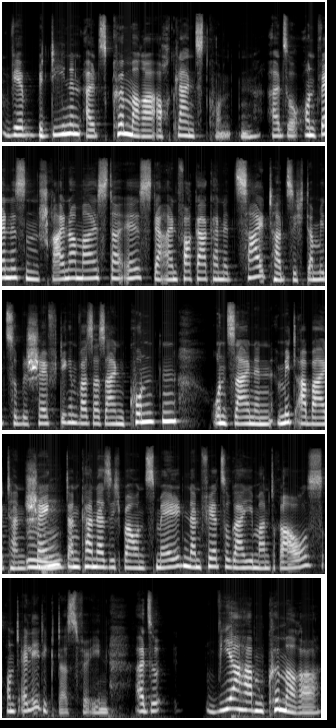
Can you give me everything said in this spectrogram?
wir bedienen als Kümmerer auch Kleinstkunden. Also, und wenn es ein Schreinermeister ist, der einfach gar keine Zeit hat, sich damit zu beschäftigen, was er seinen Kunden und seinen Mitarbeitern mhm. schenkt, dann kann er sich bei uns melden, dann fährt sogar jemand raus und erledigt das für ihn. Also, wir haben Kümmerer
